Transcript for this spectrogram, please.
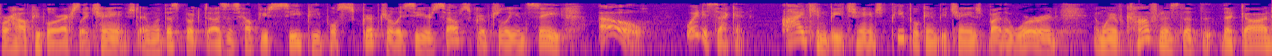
for how people are actually changed. And what this book does is help you see people scripturally, see yourself scripturally, and see, oh, wait a second. I can be changed. People can be changed by the Word, and we have confidence that the, that God,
